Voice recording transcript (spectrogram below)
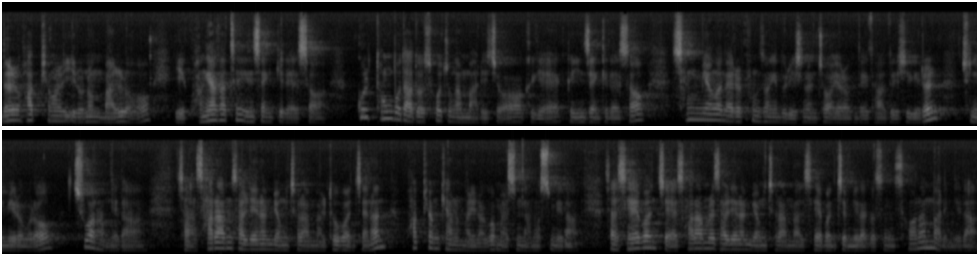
늘 화평을 이루는 말로 이 광야 같은 인생길에서 꿀통보다도 소중한 말이죠. 그게 그 인생길에서 생명 은혜를 풍성히 누리시는 저와 여러분들이 다 되시기를 주님 이름으로 축원합니다. 자, 사람 살리는 명철한 말 두 번째는 화평케 하는 말이라고 말씀 나눴습니다. 자, 세 번째 사람을 살리는 명철한 말 세 번째입니다. 그것은 선한 말입니다.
